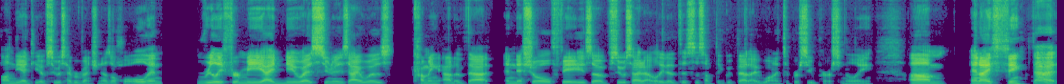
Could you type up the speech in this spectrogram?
on the idea of suicide prevention as a whole. And really, for me, I knew as soon as I was coming out of that initial phase of suicidality that this is something that I wanted to pursue personally. Um, and I think that,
